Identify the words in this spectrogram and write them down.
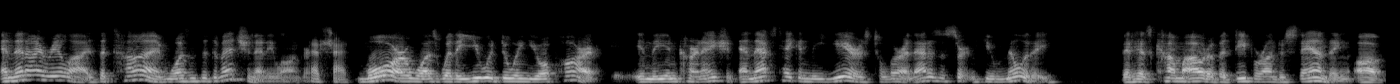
And then I realized that time wasn't the dimension any longer. That's right. More was whether you were doing your part in the incarnation. And that's taken me years to learn. That is a certain humility that has come out of a deeper understanding of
